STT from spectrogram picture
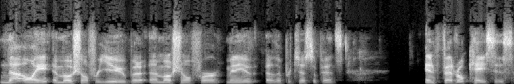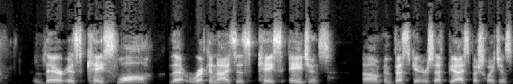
not only emotional for you, but emotional for many of, of the participants. In federal cases, there is case law that recognizes case agents, um, investigators, FBI special agents,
